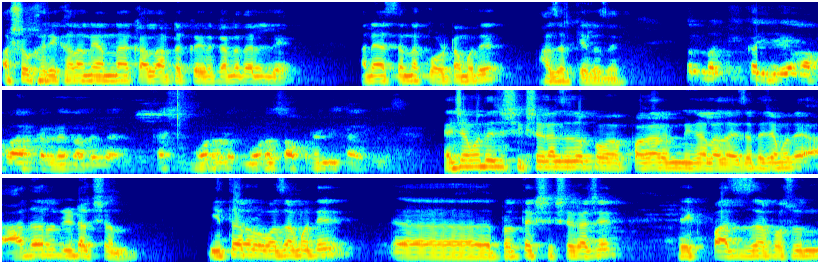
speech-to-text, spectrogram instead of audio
अशोक हरिखालाने यांना काल अटक करण्यात आलेली आहे. आणि आज त्यांना कोर्टामध्ये हजर केलं जाईल. नक्की काही हे अपहार करण्यात आलेला आहे? काय आहे? याच्यामध्ये जे शिक्षकांचा जो प पगार निघाला जायचा त्याच्यामध्ये आदर रिडक्शन इतर वजामध्ये प्रत्येक शिक्षकाचे एक पाच हजारपासून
